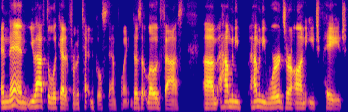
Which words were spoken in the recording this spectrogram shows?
And then you have to look at it from a technical standpoint. Does it load fast? Um, how many how many words are on each page?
